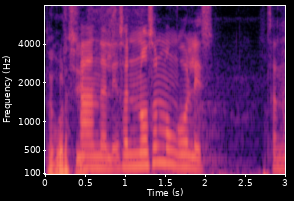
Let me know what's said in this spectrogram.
¿te acuerdas? Sí. Ándale, o sea, no son mongoles. O sea, no-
